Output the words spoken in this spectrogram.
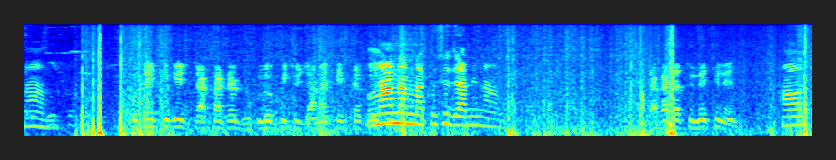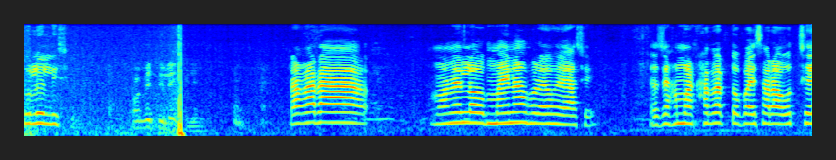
হ্যাঁ। কোথায় থেকে টাকাটা ঢুকলো কিছু জানার চেষ্টা করে না না না কিছু জানি না। টাকাটা তুলেছিলেন? হ্যাঁ তুলে লিছি কবে তুলেছিলেন? টাকাটা মানে লো মাইনা ভরে হয়ে আছে। এসে আমার খাবার তো পয়সারা হচ্ছে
